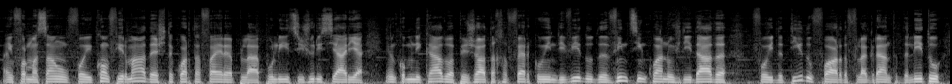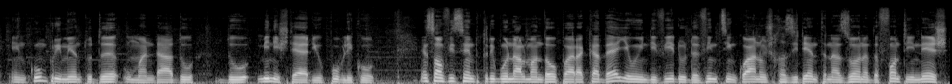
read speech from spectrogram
A informação foi confirmada esta quarta-feira pela Polícia Judiciária. Em comunicado, a PJ refere que o indivíduo de 25 anos de idade foi detido fora de flagrante delito em cumprimento de um mandado do Ministério Público. Em São Vicente, o tribunal mandou para a cadeia o indivíduo de 25 anos residente na zona de Fonte Inês,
